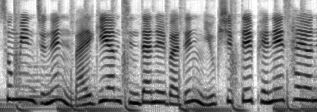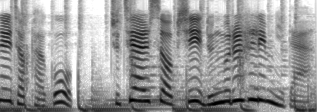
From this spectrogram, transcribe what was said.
송민주는 말기암 진단을 받은 60대 팬의 사연을 접하고 주체할 수 없이 눈물을 흘립니다.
